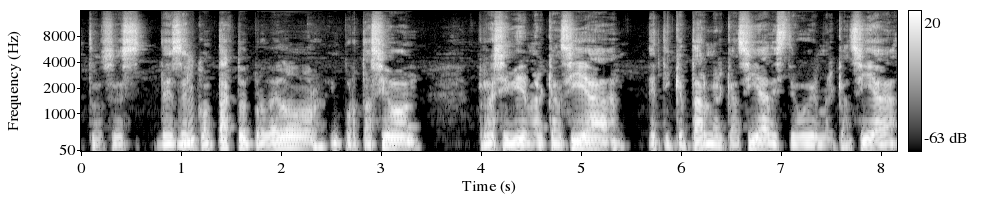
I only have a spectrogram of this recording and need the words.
entonces desde el contacto de proveedor, importación, recibir mercancía, etiquetar mercancía, distribuir mercancía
